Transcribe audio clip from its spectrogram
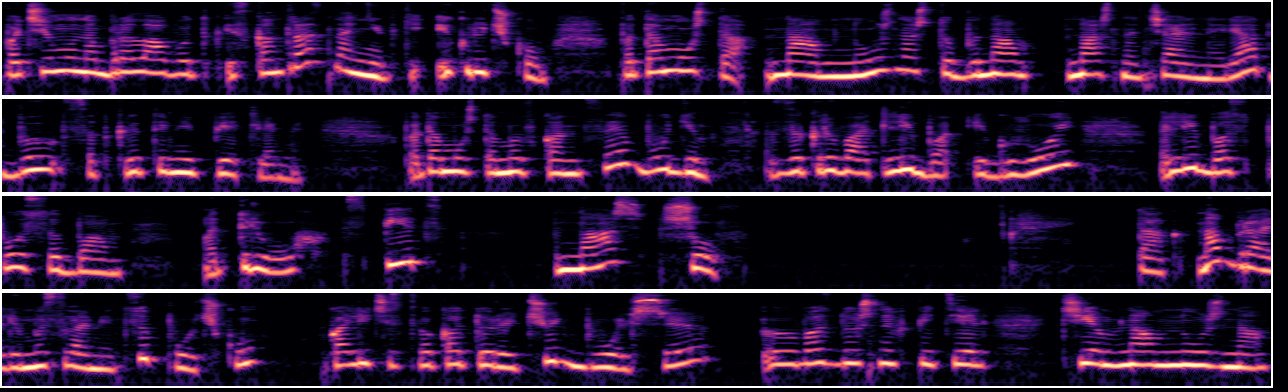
Почему набрала вот из контрастной нитки и крючком? Потому что нам нужно, чтобы нам наш начальный ряд был с открытыми петлями. Потому что мы в конце будем закрывать либо иглой, либо способом трех спиц наш шов. Так, набрали мы с вами цепочку количество которой чуть больше э, воздушных петель, чем нам нужно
